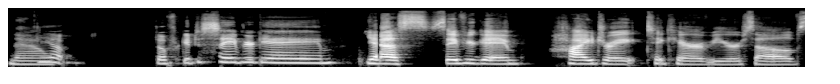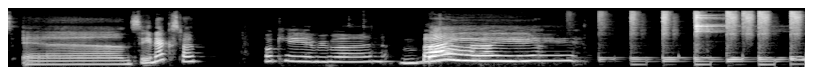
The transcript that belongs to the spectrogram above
now. Yep. Don't forget to save your game. Yes, save your game, hydrate, take care of yourselves, and see you next time. Okay, everyone. Bye. Bye.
